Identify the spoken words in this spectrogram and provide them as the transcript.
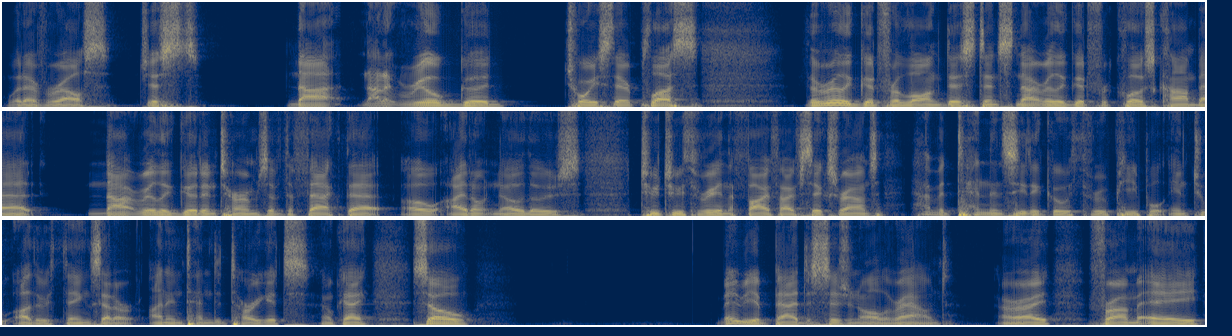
whatever else. Just not not a real good choice there. Plus, they're really good for long distance, not really good for close combat not really good in terms of the fact that oh I don't know those two two three and the five five six rounds have a tendency to go through people into other things that are unintended targets. Okay, so maybe a bad decision all around. All right, from a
